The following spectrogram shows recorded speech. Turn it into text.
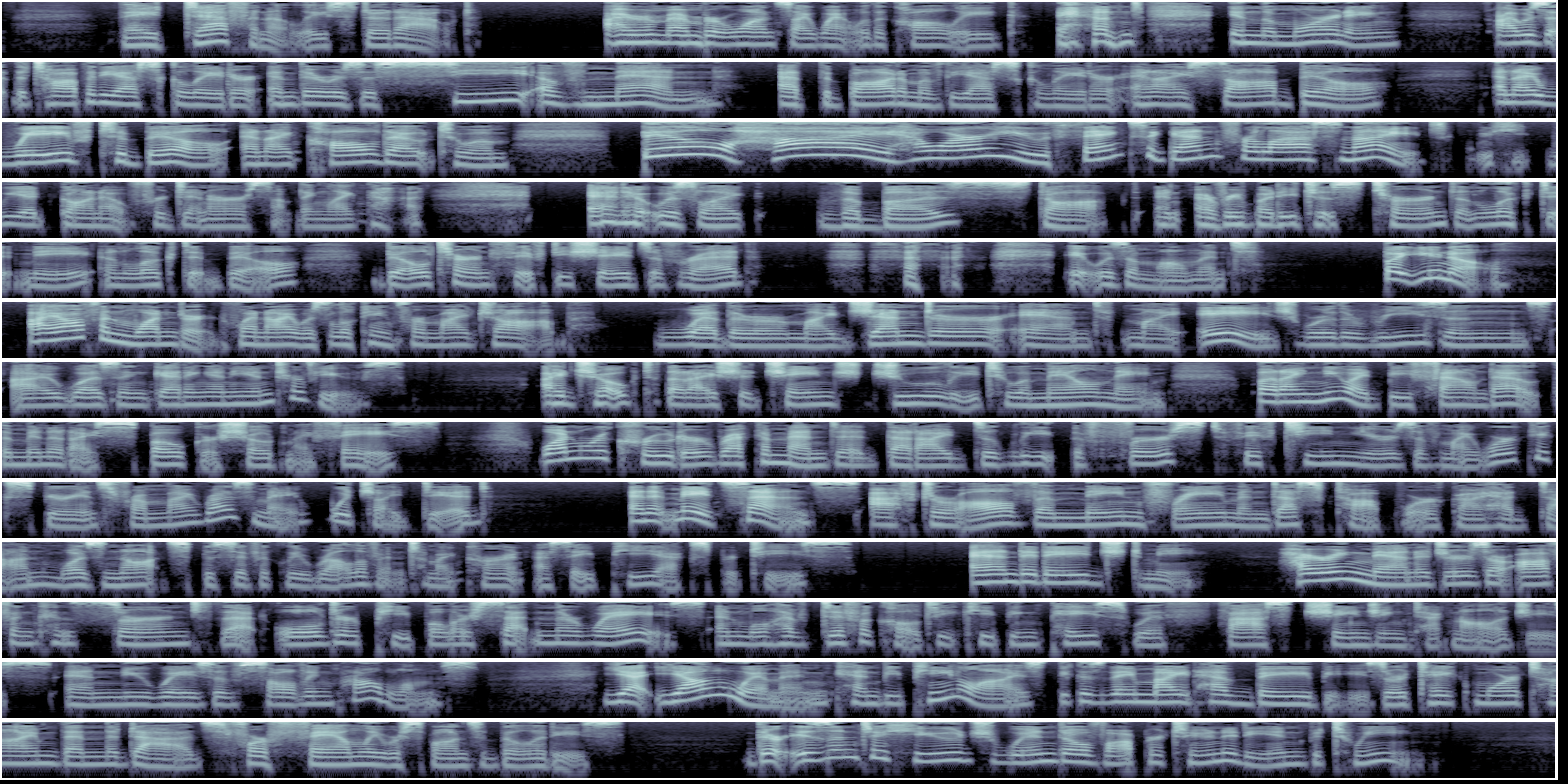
they definitely stood out. I remember once I went with a colleague, and in the morning, I was at the top of the escalator, and there was a sea of men at the bottom of the escalator, and I saw Bill, and I waved to Bill, and I called out to him, Bill, hi, how are you? Thanks again for last night. We had gone out for dinner or something like that. And it was like the buzz stopped and everybody just turned and looked at me and looked at Bill. Bill turned 50 shades of red. it was a moment. But you know, I often wondered when I was looking for my job whether my gender and my age were the reasons I wasn't getting any interviews. I joked that I should change Julie to a male name, but I knew I'd be found out the minute I spoke or showed my face. One recruiter recommended that I delete the first 15 years of my work experience from my resume, which I did. And it made sense. After all, the mainframe and desktop work I had done was not specifically relevant to my current SAP expertise. And it aged me. Hiring managers are often concerned that older people are set in their ways and will have difficulty keeping pace with fast changing technologies and new ways of solving problems. Yet young women can be penalized because they might have babies or take more time than the dads for family responsibilities. There isn't a huge window of opportunity in between.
